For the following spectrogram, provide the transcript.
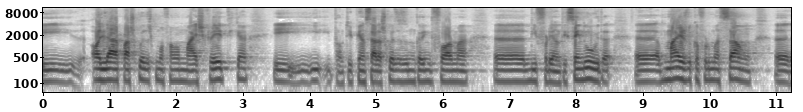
e olhar para as coisas com uma forma mais crítica e, e, pronto, e pensar as coisas um bocadinho de forma uh, diferente. E sem dúvida, uh, mais do que a formação uh,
